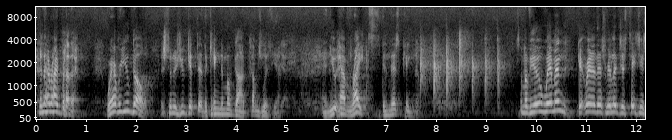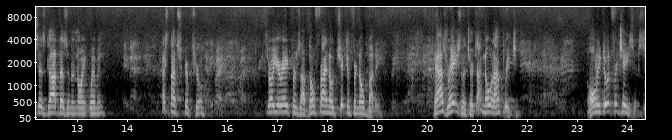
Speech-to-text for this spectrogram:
Isn't that right, brother? Wherever you go, as soon as you get there, the kingdom of God comes with you. And you have rights in this kingdom. Some of you women, get rid of this religious teaching that says God doesn't anoint women. Amen. That's not scriptural. That's right. That's right. Throw your aprons up. Don't fry no chicken for nobody. Hey, I was raised in the church. I know what I'm preaching. Only do it for Jesus.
